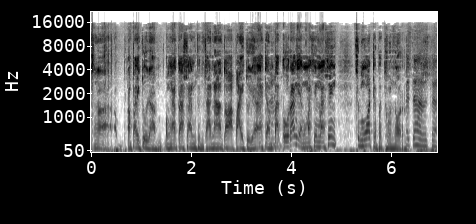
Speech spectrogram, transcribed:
eh, apa itu ya pengatasan bencana atau apa itu ya. Ada empat orang yang masing-masing semua dapat honor. Betul, betul.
